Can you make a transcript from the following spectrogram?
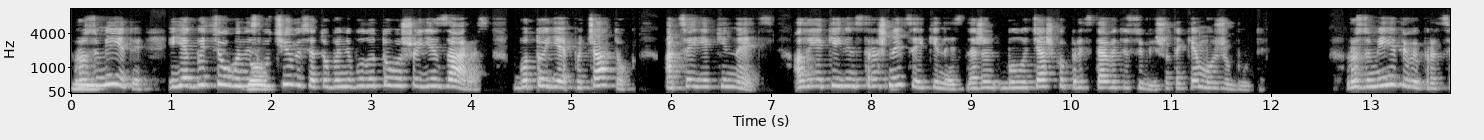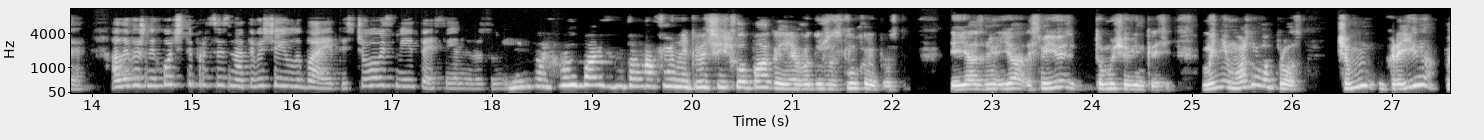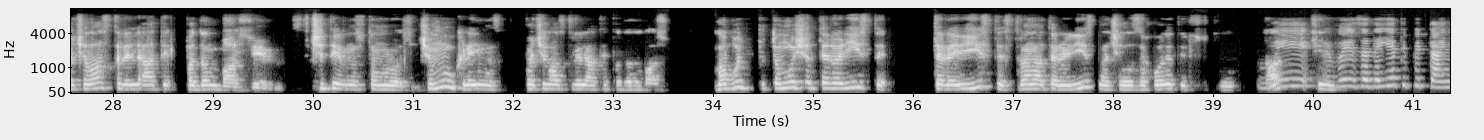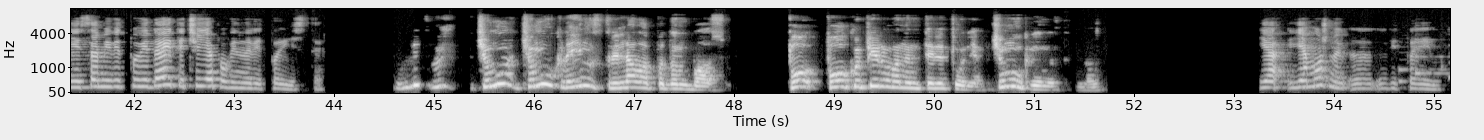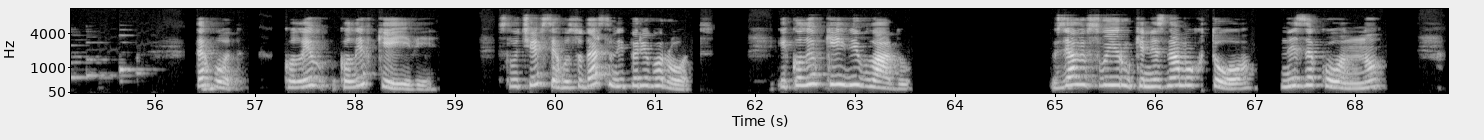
Розумієте? І якби цього не случилося, то би не було того, що є зараз. Бо то є початок, а це є кінець. Але який він страшний, цей кінець, навіть було тяжко представити собі, що таке може бути. Розумієте ви про це? Але ви ж не хочете про це знати, ви ще й улибаєтесь. Чого ви смієтеся, я не розумію. Ну, так, улыбаюсь, бо там на фоні кричить хлопака, я його дуже слухаю просто. І я, з ню- я сміюсь, тому що він кричить. Мені можна вопрос? Чому Україна почала стріляти по Донбасу в 2014 році? Чому Україна почала стріляти по Донбасу? Мабуть, тому що терористи, терористи, страна терорист почала заходити в цю Ви, ви задаєте питання і самі відповідаєте, чи я повинна відповісти? Чому, чому Україна стріляла по Донбасу? По, по окупованим територіям. Чому Україна стріляла? Я, я можна е, відповім? Так от, коли, коли в Києві случився государственний переворот, і коли в Києві владу взяли в свої руки не знамо хто, незаконно,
